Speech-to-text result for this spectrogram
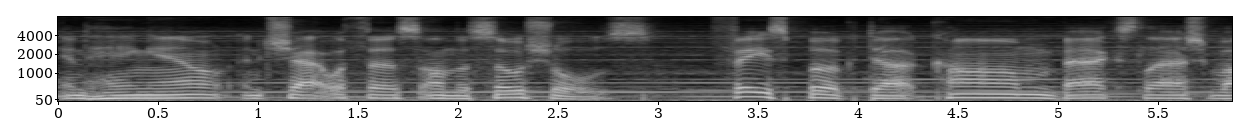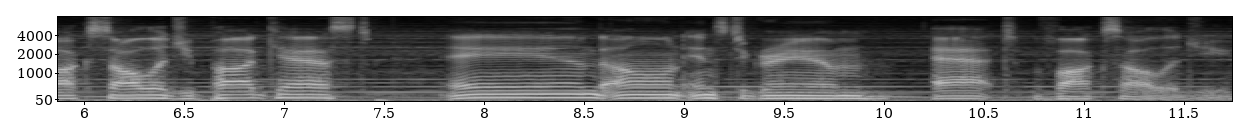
and hang out and chat with us on the socials. Facebook.com backslash voxology podcast and on instagram at voxology.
